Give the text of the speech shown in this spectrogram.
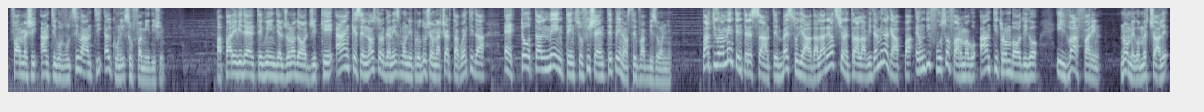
farmaci anticonvulsivanti e alcuni sulfamidici. Appare evidente quindi al giorno d'oggi che anche se il nostro organismo ne produce una certa quantità, è totalmente insufficiente per i nostri fabbisogni. Particolarmente interessante e ben studiata la relazione tra la vitamina K e un diffuso farmaco antitrombotico, il Varfarin, nome commerciale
